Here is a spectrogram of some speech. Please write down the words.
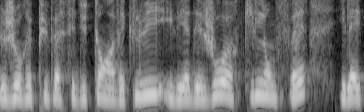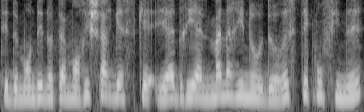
J'aurais pu passer du temps avec lui. Il y a des joueurs qui l'ont fait. Il a été demandé notamment Richard Gasquet et Adrian Manarino de rester confinés.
